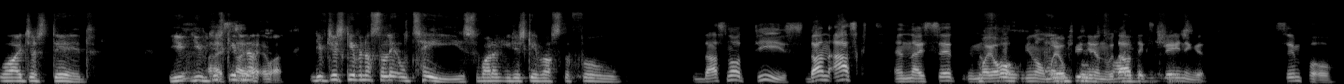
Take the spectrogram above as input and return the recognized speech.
Well, I just did. You you've I just given us you've just given us a little tease. Why don't you just give us the full? That's not tease. Dan asked, and I said my, o- full you know, my opinion without inches. explaining it. Simple.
